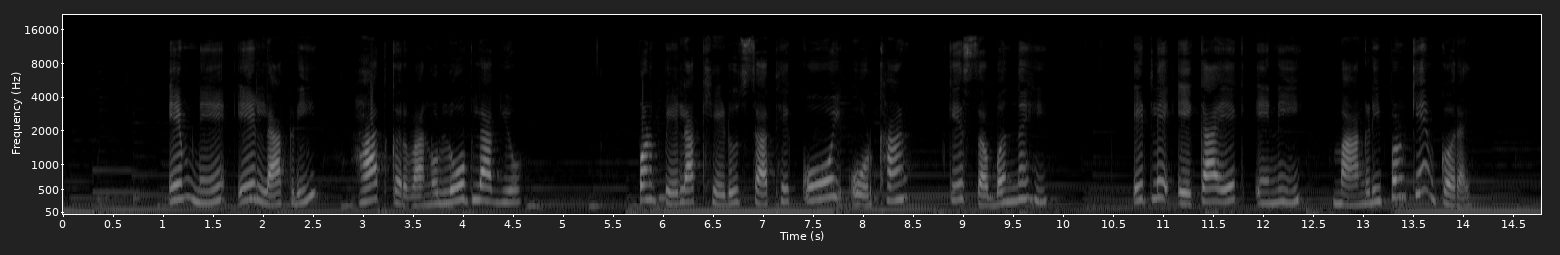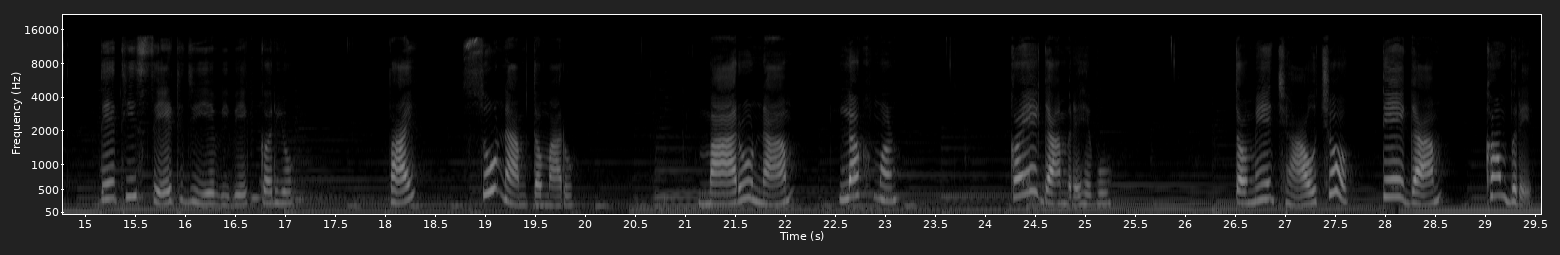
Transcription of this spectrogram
એમને એ લાકડી હાથ કરવાનો લોભ લાગ્યો. પણ પેલા ખેડૂત સાથે કોઈ ઓળખાણ કે સંબંધ નહીં. એટલે એકાએક એની માંગણી પણ કેમ કરાય તેથી શેઠજીએ વિવેક કર્યો, ભાઈ, શું નામ તમારું? મારું નામ લખમણ. કયે ગામ રહેવું? તમે જાઓ છો તે ગામ ખંભરે.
